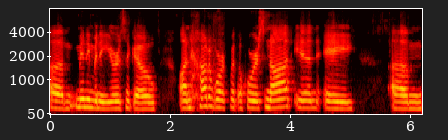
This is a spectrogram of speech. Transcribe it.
um, many, many years ago on how to work with a horse, not in a um,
